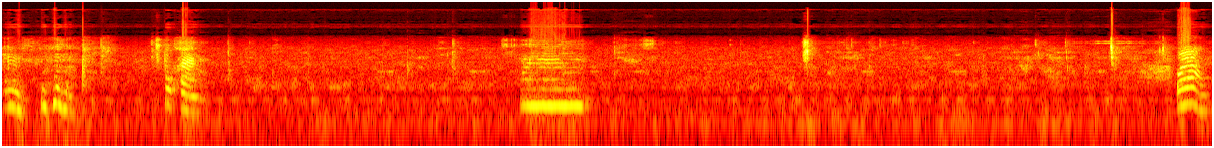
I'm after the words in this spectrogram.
Mmm. Okay. Um. Wow.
